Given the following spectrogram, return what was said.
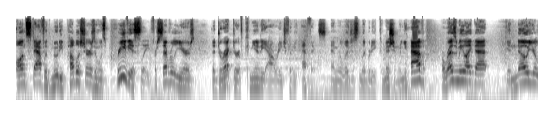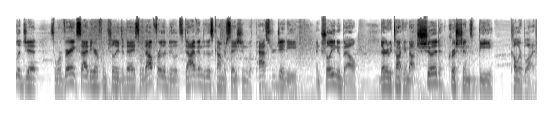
on staff with Moody Publishers and was previously, for several years, the director of community outreach for the Ethics and Religious Liberty Commission. When you have a resume like that, you know you're legit. So we're very excited to hear from Trillia today. So without further ado, let's dive into this conversation with Pastor JD and Trillia Newbell. They're going to be talking about should Christians be colorblind?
